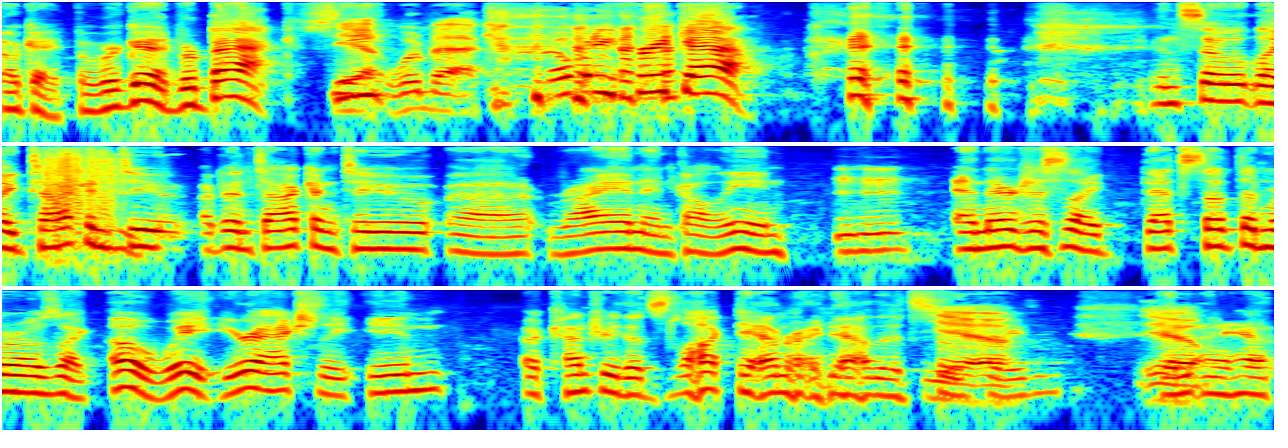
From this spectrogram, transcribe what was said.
Okay, but we're good. We're back. See, Yeah, we're back. nobody freak out. and so, like talking to, I've been talking to uh, Ryan and Colleen, mm-hmm. and they're just like, that's something where I was like, oh wait, you're actually in a country that's locked down right now. That's so Yeah. crazy. Yeah. And I have,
